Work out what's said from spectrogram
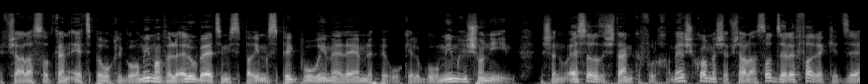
אפשר לעשות כאן עץ פירוק לגורמים, אבל אלו בעצם מספרים מספיק ברורים מאליהם לפירוק. אלו גורמים ראשוניים. יש לנו 10, זה 2 כפול 5, כל מה שאפשר לעשות זה לפרק את זה.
